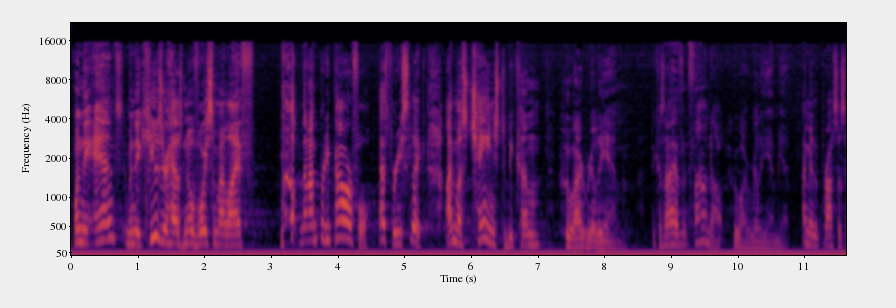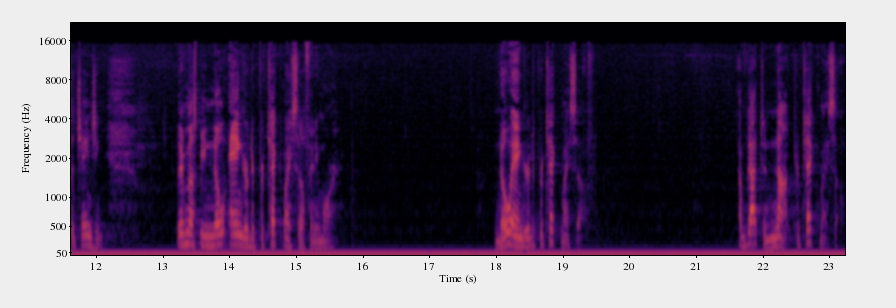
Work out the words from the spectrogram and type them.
When the, ant, when the accuser has no voice in my life, well, then I'm pretty powerful. That's pretty slick. I must change to become who I really am because I haven't found out who I really am yet. I'm in the process of changing. There must be no anger to protect myself anymore. No anger to protect myself. I've got to not protect myself.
